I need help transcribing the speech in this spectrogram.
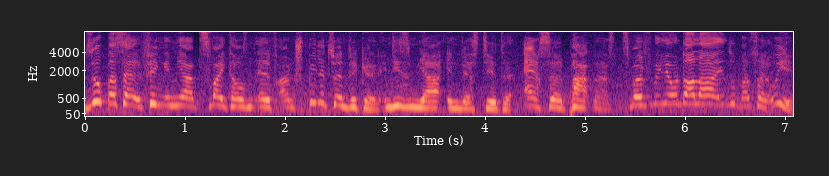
Supercell fing im Jahr 2011 an, Spiele zu entwickeln. In diesem Jahr investierte Ercel Partners 12 Millionen Dollar in Supercell. Ui.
